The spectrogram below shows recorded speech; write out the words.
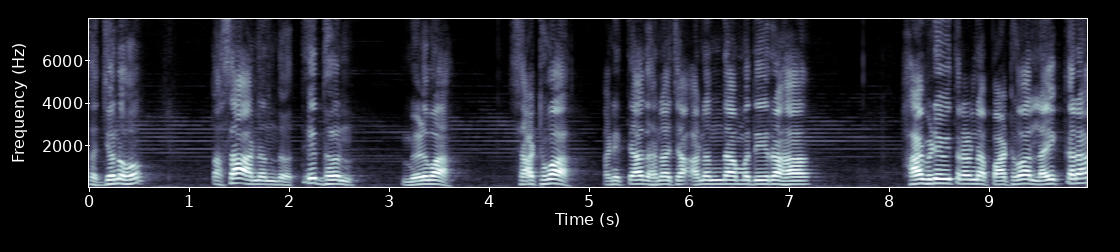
सज्जन हो तसा आनंद ते धन मिळवा साठवा आणि त्या धनाच्या आनंदामध्ये राहा. हा व्हिडिओ इतरांना पाठवा लाईक करा.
